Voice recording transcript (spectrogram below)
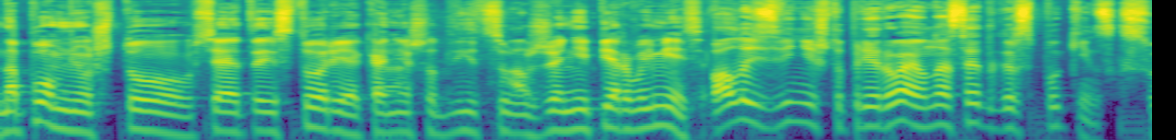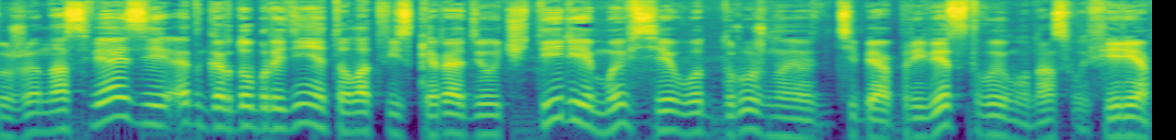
Напомню, что вся эта история, конечно, длится а... уже не первый месяц. Володь, извини, что прерываю. У нас Эдгар Спукинскс уже на связи. Эдгар, добрый день, это Латвийское радио 4. Мы все вот дружно тебя приветствуем у нас в эфире.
